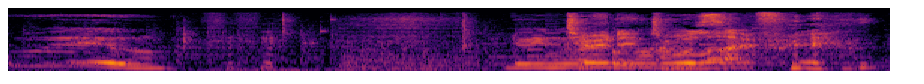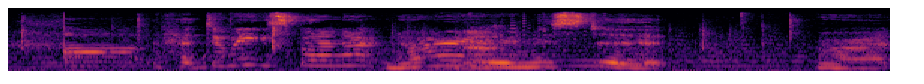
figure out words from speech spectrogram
Woo! Doing well Turned for into a life. Uh, did we spot a note? No, No. we missed it. Alright.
